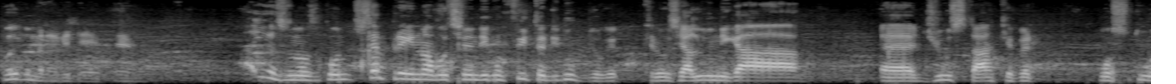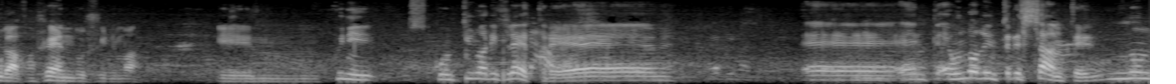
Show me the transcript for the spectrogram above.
voi come la vedete? Ah, io sono sempre in una posizione di conflitto e di dubbio, che credo sia l'unica eh, giusta anche per postura facendo cinema. E, ehm, quindi continuo a riflettere, è, è, è un nodo interessante, non,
